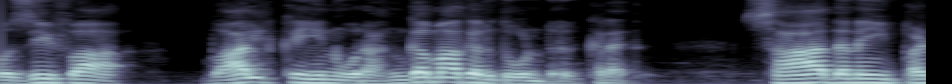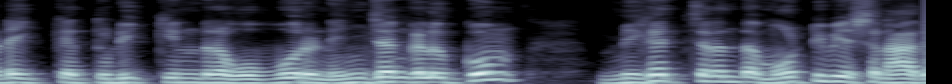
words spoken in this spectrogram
வசீஃபா வாழ்க்கையின் ஒரு அங்கமாக இருந்து கொண்டிருக்கிறது. சாதனை படைக்க துடிக்கின்ற ஒவ்வொரு நெஞ்சங்களுக்கும் மிகச்சிறந்த மோட்டிவேஷனாக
